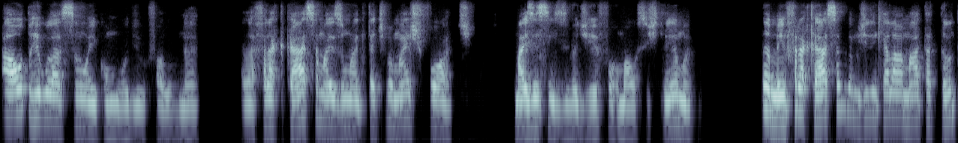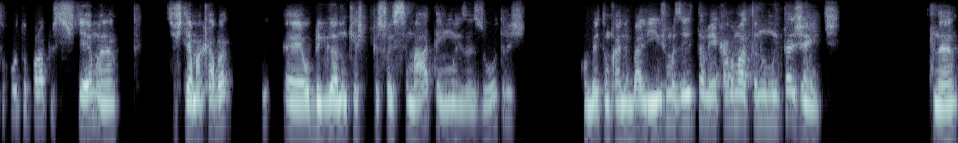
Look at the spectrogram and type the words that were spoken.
a autorregulação aí, como o Rodrigo falou, né? Ela fracassa, mas uma tentativa mais forte, mais incisiva de reformar o sistema, também fracassa na medida em que ela mata tanto quanto o próprio sistema, né? O sistema acaba é, obrigando que as pessoas se matem umas às outras, cometam canibalismo, mas ele também acaba matando muita gente, né?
